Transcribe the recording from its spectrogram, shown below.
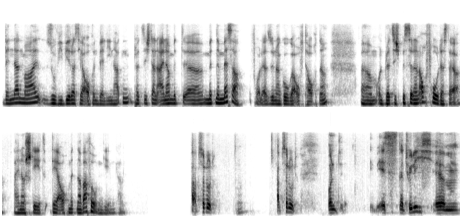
wenn dann mal, so wie wir das ja auch in Berlin hatten, plötzlich dann einer mit, äh, mit einem Messer vor der Synagoge auftaucht. Ne? Ähm, und plötzlich bist du dann auch froh, dass da einer steht, der auch mit einer Waffe umgehen kann. Absolut. Ja. Absolut. Und es ist natürlich, ähm,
